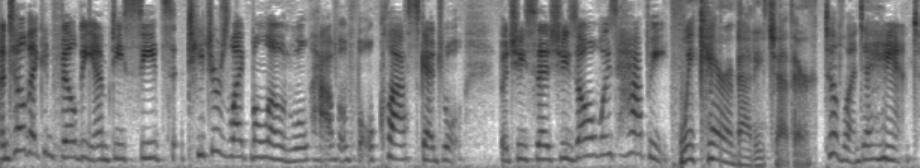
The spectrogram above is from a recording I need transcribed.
Until they can fill the empty seats, teachers like Malone will have a full class schedule. But she says she's always happy. We care about each other. To lend a hand.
